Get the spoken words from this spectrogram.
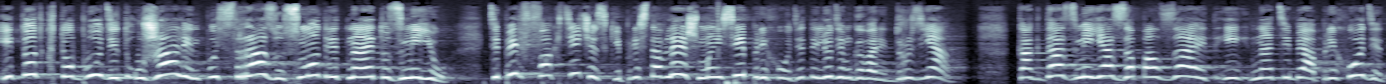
и тот, кто будет ужален, пусть сразу смотрит на эту змею. Теперь фактически, представляешь, Моисей приходит и людям говорит, друзья, когда змея заползает и на тебя приходит,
